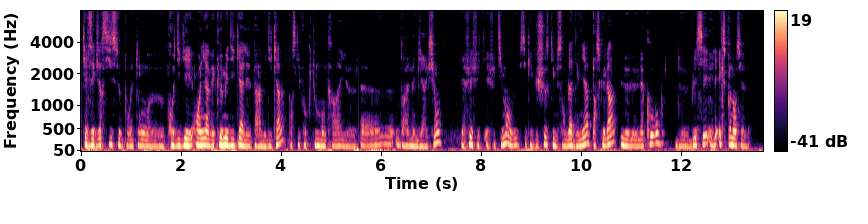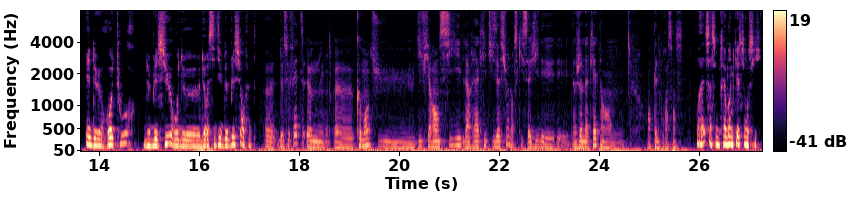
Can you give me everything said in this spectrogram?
Quels exercices pourrait-on prodiguer en lien avec le médical et le paramédical, parce qu'il faut que tout le monde travaille dans la même direction. Effectivement, oui, c'est quelque chose qui me semble indéniable, parce que là, le, la courbe de blessés, elle est exponentielle et de retour de blessure ou de, de récidive de blessure en fait. Euh, de ce fait, euh, euh, comment tu différencies la réathlétisation lorsqu'il s'agit des- des- d'un jeune athlète en, en pleine croissance? Ouais, ça c'est une très bonne question aussi.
